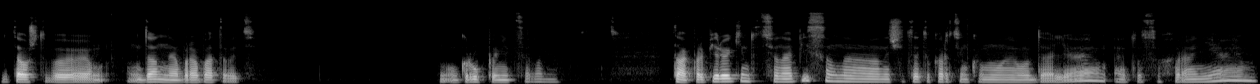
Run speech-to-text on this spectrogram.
для того, чтобы данные обрабатывать ну, группами целыми. Так, про первый тут все написано. Значит, эту картинку мы удаляем, эту сохраняем.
